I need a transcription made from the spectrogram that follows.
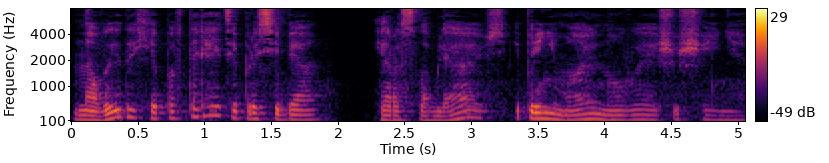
На выдохе повторяйте про себя – я расслабляюсь и принимаю новые ощущения.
